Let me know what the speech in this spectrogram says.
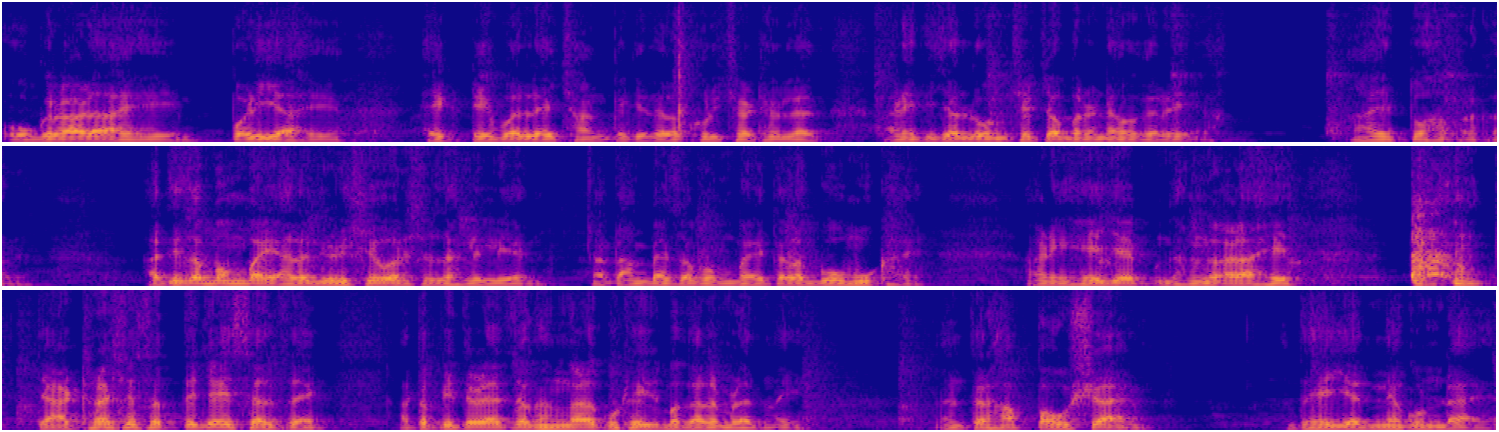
ओगराळं आहे. पळी आहे. हे एक टेबल आहे छानपैकी त्याला खुर्च्या ठेवल्यात. आणि तिच्या लोणच्याच्या बरण्या वगैरे आहेत तो हा प्रकार आहे. हा तिचा बंब आहे ह्याला दीडशे वर्ष झालेली आहे. हा तांब्याचा बंब आहे त्याला गोमुख आहे. आणि हे जे घंगाळ आहे ते अठराशे सत्तेचाळीस सालचं आहे. आता पितळ्याचं घंगाळ कुठेही बघायला मिळत नाही. नंतर हा पौषा आहे. नंतर हे यज्ञकुंड आहे.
